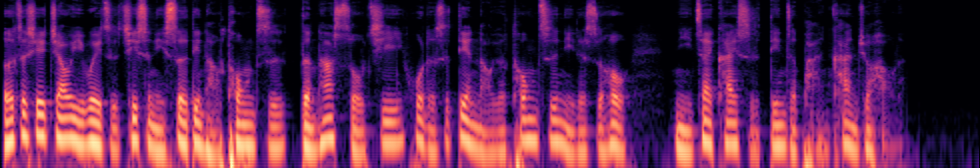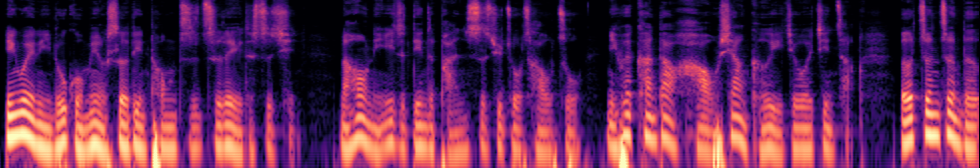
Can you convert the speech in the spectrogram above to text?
而这些交易位置，其实你设定好通知，等他手机或者是电脑有通知你的时候，你再开始盯着盘看就好了。因为你如果没有设定通知之类的事情，然后你一直盯着盘势去做操作，你会看到好像可以就会进场，而真正的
